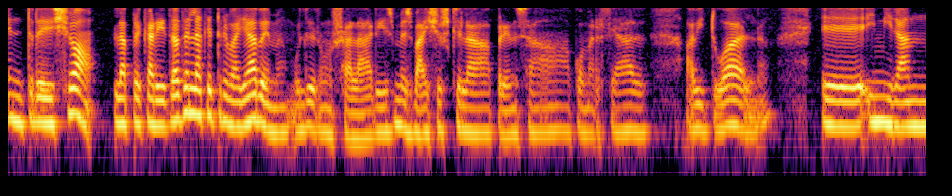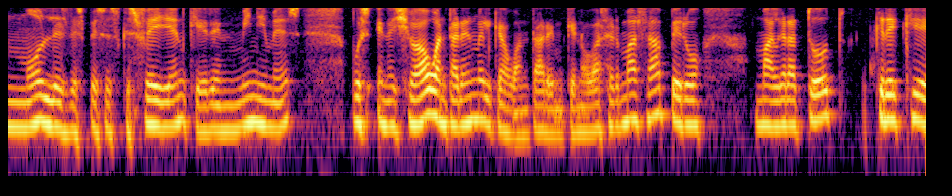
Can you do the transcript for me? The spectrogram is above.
entre això, la precarietat en la que treballàvem, vull dir, uns salaris més baixos que la premsa comercial habitual, no? eh, i mirant molt les despeses que es feien, que eren mínimes, pues en això aguantarem el que aguantarem, que no va ser massa, però, malgrat tot, crec que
